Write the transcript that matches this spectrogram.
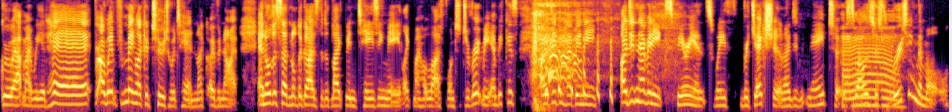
grew out my weird hair. I went from being like a two to a 10, like overnight. And all of a sudden, all the guys that had like been teasing me like my whole life wanted to root me. And because I didn't have any, I didn't have any experience with rejection, I didn't need to. So I was just Mm. rooting them all.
